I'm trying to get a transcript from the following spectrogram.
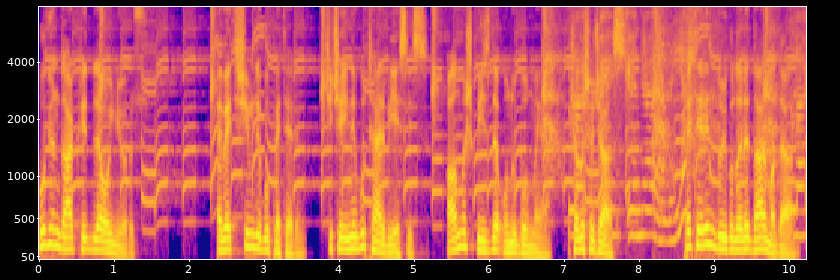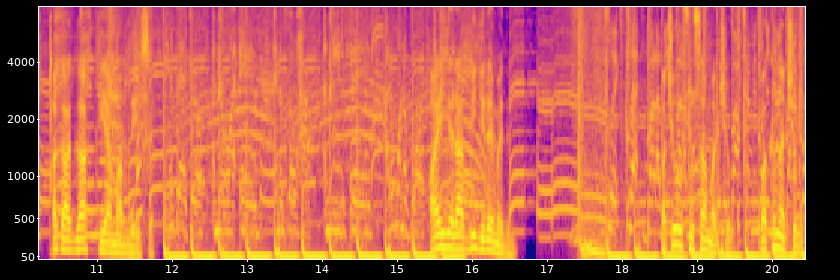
Bugün Dark ile oynuyoruz. Evet şimdi bu Peter'in. Çiçeğini bu terbiyesiz. Almış biz de onu bulmaya. Çalışacağız. Peter'in duyguları darmadağın. Agagak kıyamam neyse. Ay ya Rabbi giremedim. Açıl susam açıl. Bakın açıldı.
